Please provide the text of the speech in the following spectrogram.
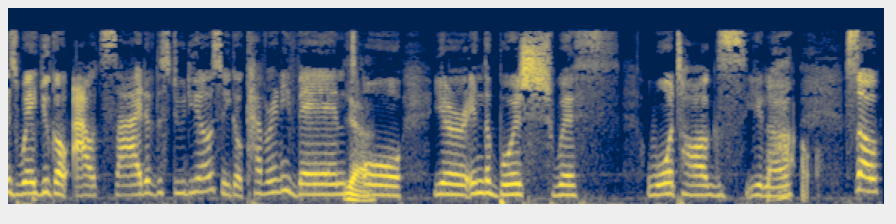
is where you go outside of the studio. So you go cover an event, Yeah. or you're in the bush with warthogs, you know. So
